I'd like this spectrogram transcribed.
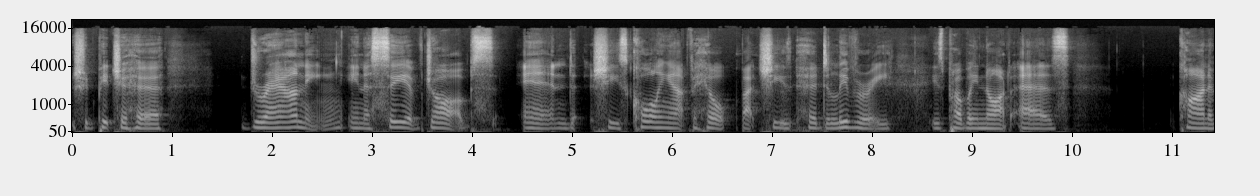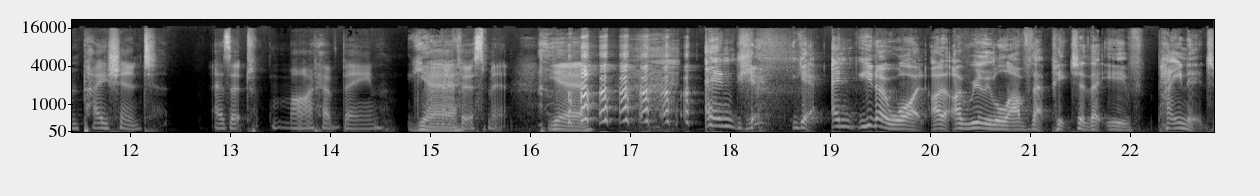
should picture her drowning in a sea of jobs, and she's calling out for help, but she's her delivery is probably not as kind and patient as it might have been Yeah. when they first met. Yeah. and yeah, yeah. And you know what? I, I really love that picture that you've painted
